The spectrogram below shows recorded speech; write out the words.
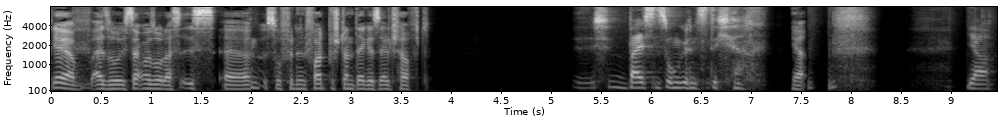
Ja, ja, also ich sag mal so, das ist äh, so für den Fortbestand der Gesellschaft Ist meistens ungünstig, ja. Ja. Ja.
